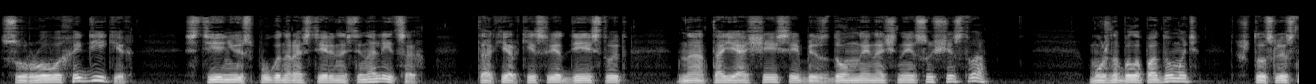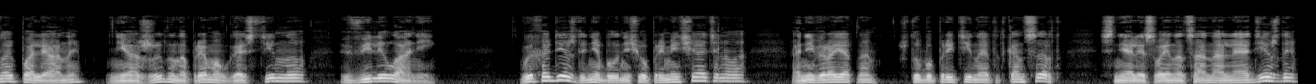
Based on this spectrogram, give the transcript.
суровых и диких, с тенью испуганной растерянности на лицах. Так яркий свет действует на таящиеся бездомные ночные существа. Можно было подумать, что с лесной поляны неожиданно прямо в гостиную ввели ланей. В их одежде не было ничего примечательного, они, вероятно, чтобы прийти на этот концерт, сняли свои национальные одежды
